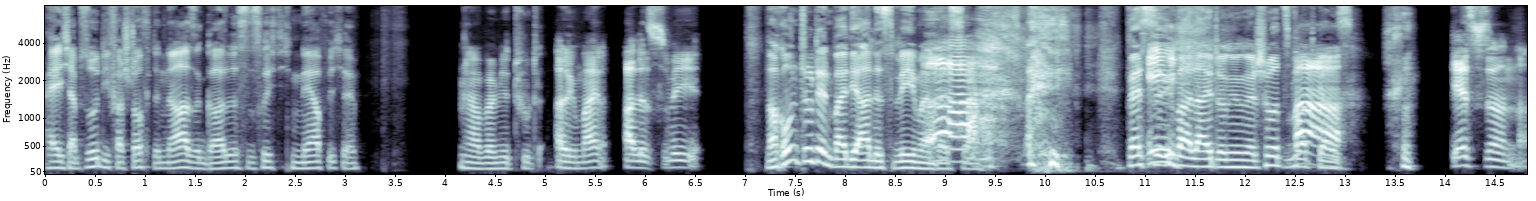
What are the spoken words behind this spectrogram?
Hey, ich habe so die verstopfte Nase gerade, das ist richtig nervig, ey. ja, bei mir tut allgemein alles weh. Warum tut denn bei dir alles weh, mein Ah, Bester? Beste Überleitung, Junge, Schurz-Podcast. gestern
